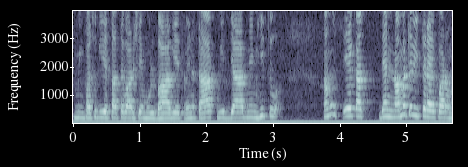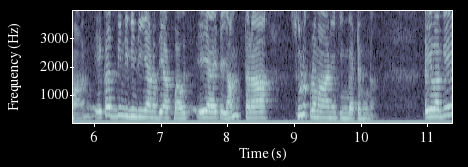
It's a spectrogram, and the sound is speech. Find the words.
මේ පසුගිය සත වර්ෂයේ මුල් භාගයේ වෙන තාක් විද්‍යාඥයන් හිතුවා. නමුත් ඒකත් දැන් නමට විතරයි පරමාණු. ඒකත් බිඳි බිඳි යන දෙයක් බව ඒ අයට යම්තරා සුළු ප්‍රමාණයකින් වැටහුණා. ඒ වගේ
